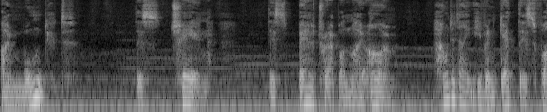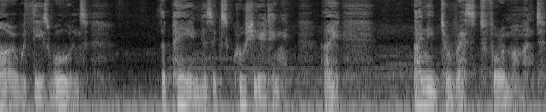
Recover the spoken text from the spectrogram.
I'm wounded. This chain, this bear trap on my arm. How did I even get this far with these wounds? The pain is excruciating. I. I need to rest for a moment.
